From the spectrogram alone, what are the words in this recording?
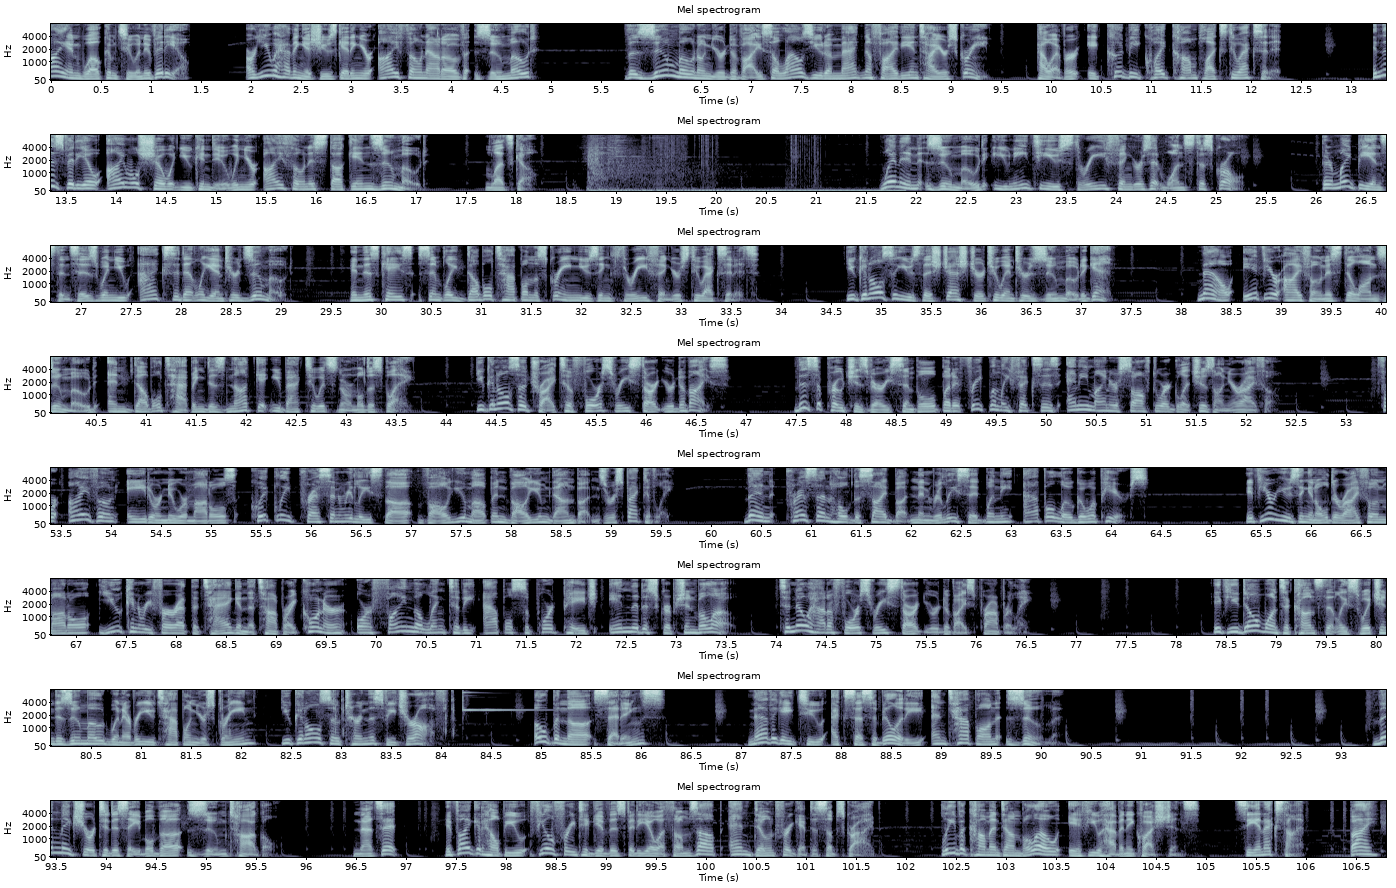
Hi and welcome to a new video. Are you having issues getting your iPhone out of zoom mode? The zoom mode on your device allows you to magnify the entire screen. However, it could be quite complex to exit it. In this video, I will show what you can do when your iPhone is stuck in zoom mode. Let's go. When in zoom mode, you need to use three fingers at once to scroll. There might be instances when you accidentally entered zoom mode. In this case, simply double tap on the screen using three fingers to exit it. You can also use this gesture to enter zoom mode again. Now, if your iPhone is still on zoom mode and double tapping does not get you back to its normal display, you can also try to force restart your device. This approach is very simple, but it frequently fixes any minor software glitches on your iPhone. For iPhone 8 or newer models, quickly press and release the volume up and volume down buttons respectively. Then press and hold the side button and release it when the Apple logo appears. If you're using an older iPhone model, you can refer at the tag in the top right corner or find the link to the Apple support page in the description below to know how to force restart your device properly. If you don't want to constantly switch into zoom mode whenever you tap on your screen, you can also turn this feature off. Open the Settings, navigate to Accessibility and tap on Zoom. Then make sure to disable the Zoom toggle. And that's it. If I could help you, feel free to give this video a thumbs up and don't forget to subscribe. Leave a comment down below if you have any questions. See you next time. Bye.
